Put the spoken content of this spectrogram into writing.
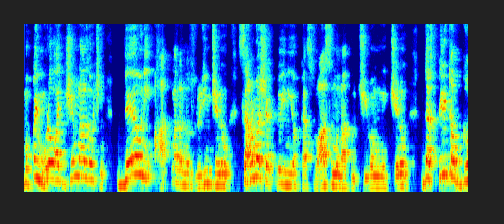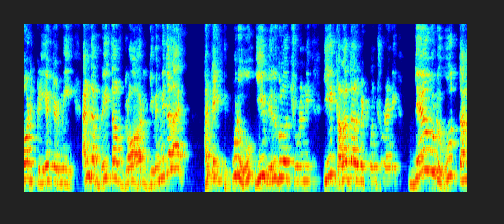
ముప్పై మూడవ అధ్యయం నాలుగో వచ్చిన దేవుని ఆత్మ నన్ను సృజించెను సర్వశక్తుని యొక్క శ్వాసము నాకు జీవము ఇచ్చెను the spirit of God created me and the breath of God given me the life అంటే ఇప్పుడు ఈ వెలుగులో చూడండి ఈ కలదాలు పెట్టుకొని చూడండి దేవుడు తన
